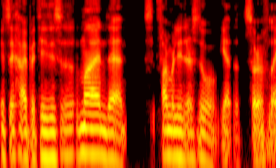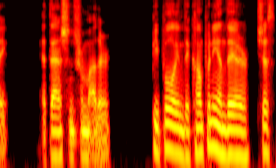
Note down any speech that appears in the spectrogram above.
it's a hypothesis of mine that pharma leaders do get that sort of like attention from other people in the company, and they're just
